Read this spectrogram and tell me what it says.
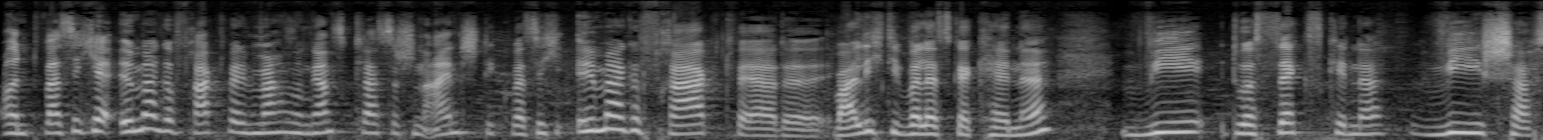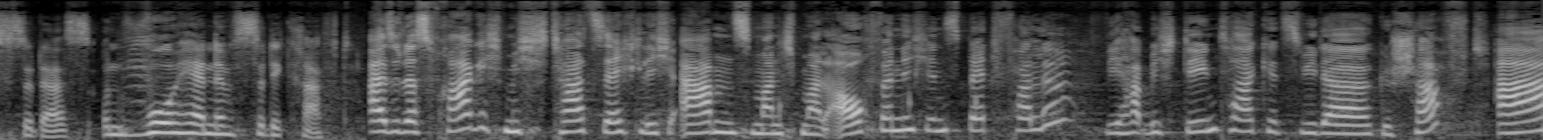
Und was ich ja immer gefragt werde, wir machen so einen ganz klassischen Einstieg, was ich immer gefragt werde, weil ich die Valeska kenne, wie, du hast sechs Kinder, wie schaffst du das? Und woher nimmst du die Kraft? Also das frage ich mich tatsächlich abends manchmal auch, wenn ich ins Bett falle. Wie habe ich den Tag jetzt wieder geschafft? Aber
